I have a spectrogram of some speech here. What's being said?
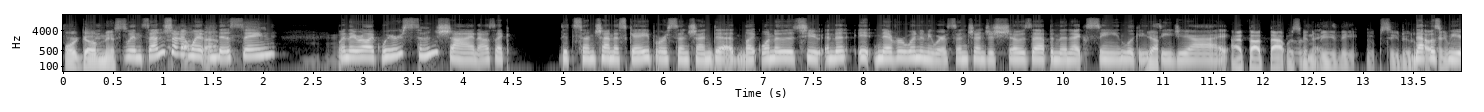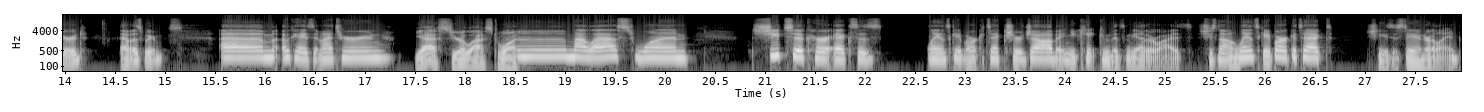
Or go when, missing. when Sunshine went that was- missing, mm-hmm. when they were like, "Where's Sunshine?" I was like, "Did Sunshine escape or Sunshine dead?" Like one of the two. And then it never went anywhere. Sunshine just shows up in the next scene looking Yep. CGI. I thought that was going to be the oopsie doodle. That was Anyway, weird. That was weird. Um. Okay. Is it my turn? Yes, your last one. Uh, my last one. She took her ex's landscape architecture job, and you can't convince me otherwise. She's not a landscape architect. She needs to stay in her lane.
